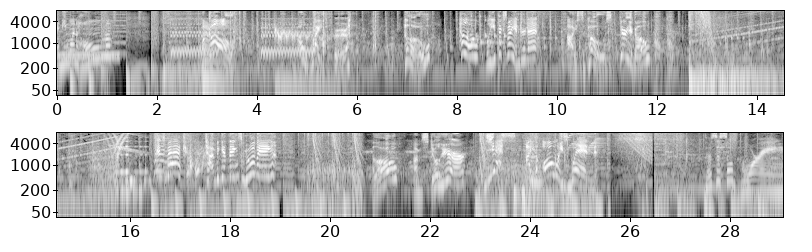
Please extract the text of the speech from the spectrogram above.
Anyone home? A! Oh, right. Uh, hello? Hello. Will you fix my internet? I suppose. Here you go. It's back! Time to get things moving! Hello? I'm still here. Yes! I always win! This is so boring.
